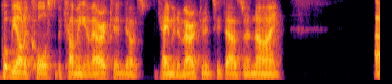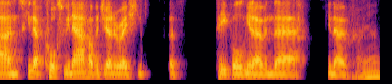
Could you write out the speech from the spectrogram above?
put me on a course to becoming American. I was, became an American in 2009. And, you know, of course, we now have a generation of, of people, you know, in their, you know, oh, yeah.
